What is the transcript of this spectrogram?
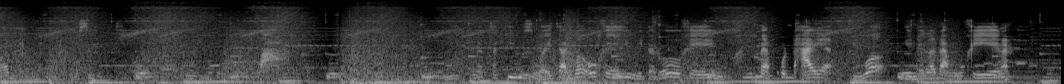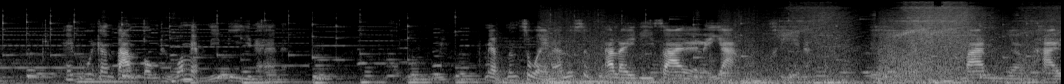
ว่ามันรู้สึกตาโอ้โหแต่สกิลสวยจัดว่าโอเคอยู่แต่ว่าโอเคอยู่คือแมปคนไทยอะถือว่าอยู่ในระดับโอเคนะ ให้พูดกันตามตรงถือว่าแมปนี้ดีนะฮะแมปมันสวยนะ รู้สึกอะไรดีไซน์หลายๆอย่างโอเคนะบ้านเมืองไทย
